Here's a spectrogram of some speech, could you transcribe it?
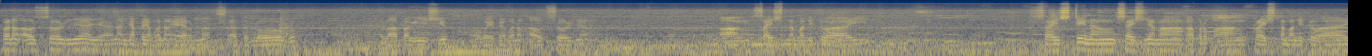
Parang outsole niya. Ayan. Nandiyan pa yung kanang Air Max at logo. Wala pang issue. Okay pa yung ng outsole niya. Ang size naman ito ay size 10 ang size niya mga kaprok. Ang price naman ito ay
